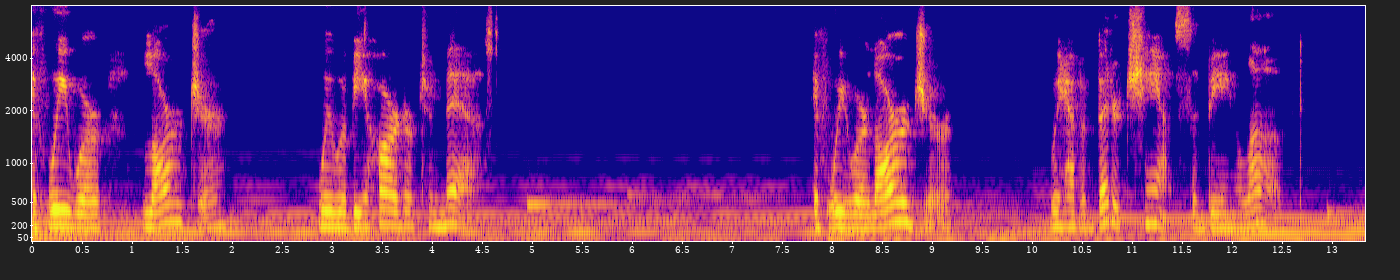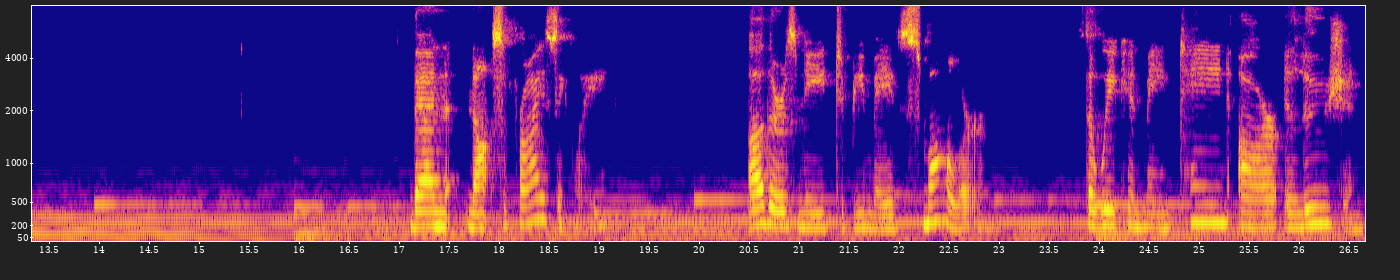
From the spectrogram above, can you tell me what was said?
If we were larger, we would be harder to miss. If we were larger, we have a better chance of being loved. Then, not surprisingly, others need to be made smaller so we can maintain our illusion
